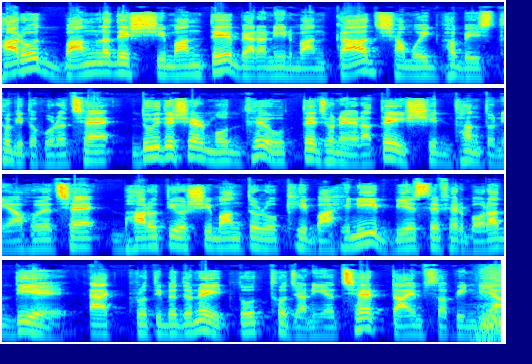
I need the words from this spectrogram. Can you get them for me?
ভারত বাংলাদেশ সীমান্তে বেড়া নির্মাণ কাজ সাময়িকভাবে স্থগিত করেছে। দুই দেশের মধ্যে উত্তেজনা এড়াতে এই সিদ্ধান্ত নেওয়া হয়েছে। ভারতীয় সীমান্ত রক্ষী বাহিনী বিএসএফ এর বরাত দিয়ে এক প্রতিবেদনে এই তথ্য জানিয়েছে টাইমস অফ ইন্ডিয়া।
